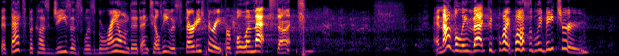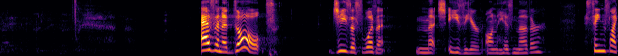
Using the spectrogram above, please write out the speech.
that that's because Jesus was grounded until he was 33 for pulling that stunt. and I believe that could quite possibly be true. As an adult, Jesus wasn't much easier on his mother. Seems like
